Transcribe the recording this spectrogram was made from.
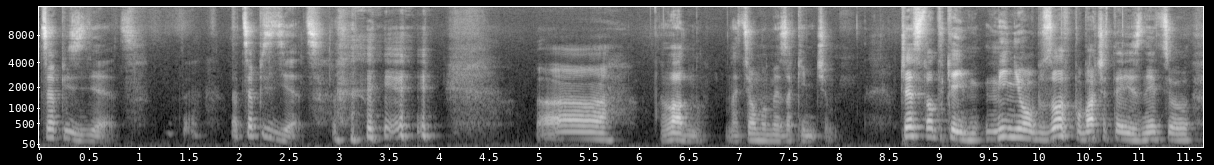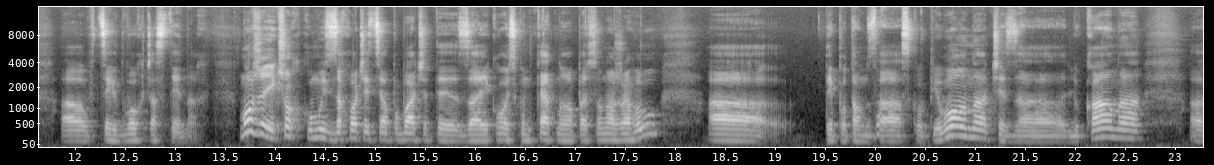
Це- піздець. Це піздець. Ладно, на цьому ми закінчимо. Чисто такий міні-обзор, побачити різницю а, в цих двох частинах. Може, якщо комусь захочеться побачити за якогось конкретного персонажа гру, а, типу там за Скорпіона чи за Люкана, а,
